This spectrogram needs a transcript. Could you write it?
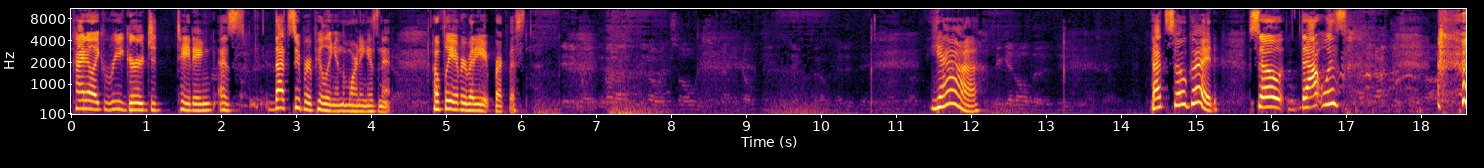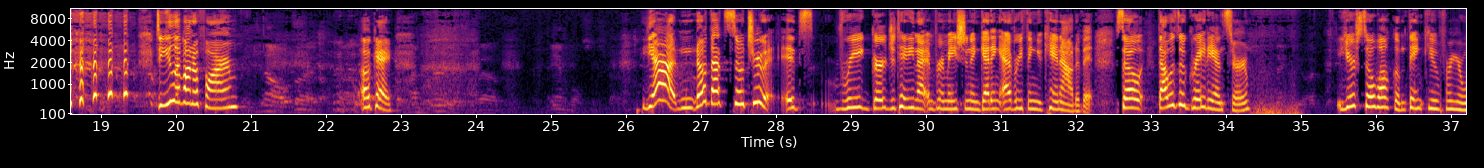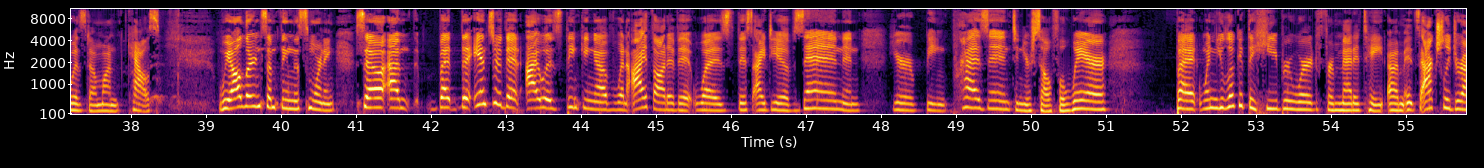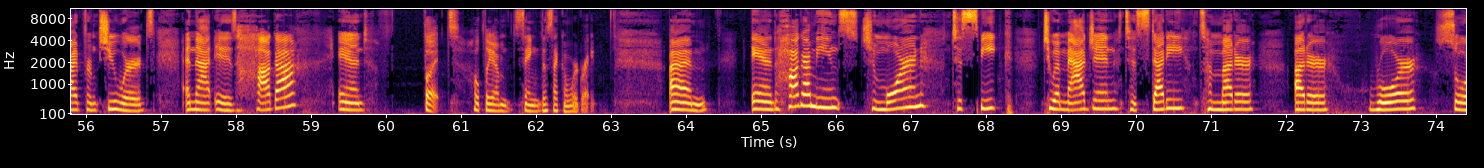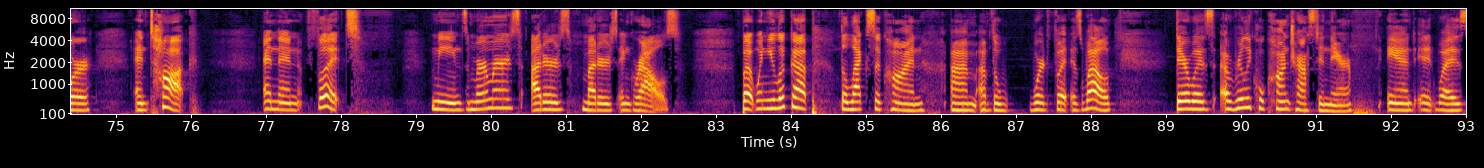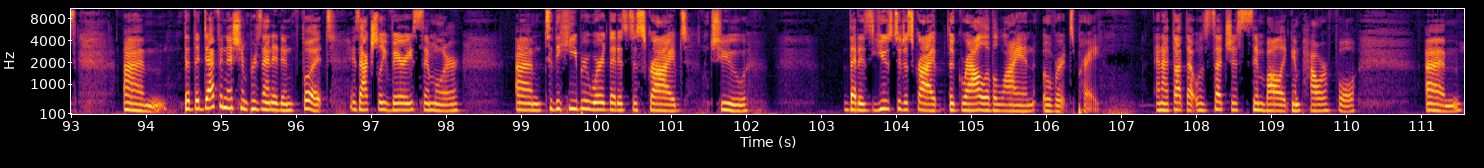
kind of like regurgitating as that's super appealing in the morning, isn't it? Hopefully, everybody ate breakfast. Anyway, but I, you know, it's always kind of helped me to think about meditating. Yeah. To get all the That's so good. So that was. Do you live on a farm? No, but. Uh, okay. Yeah, no, that's so true. It's regurgitating that information and getting everything you can out of it. So that was a great answer. You're so welcome. Thank you for your wisdom on cows. We all learned something this morning. So, um, but the answer that I was thinking of when I thought of it was this idea of Zen and you're being present and you're self aware. But when you look at the Hebrew word for meditate, um, it's actually derived from two words, and that is haga and foot. Hopefully, I'm saying the second word right. Um, and haga means to mourn, to speak, to imagine, to study, to mutter, utter, roar, soar, and talk. And then foot means murmurs, utters, mutters, and growls. But when you look up the lexicon um, of the word foot as well, there was a really cool contrast in there. And it was um, that the definition presented in foot is actually very similar um, to the Hebrew word that is described to that is used to describe the growl of a lion over its prey. And I thought that was such a symbolic and powerful um,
